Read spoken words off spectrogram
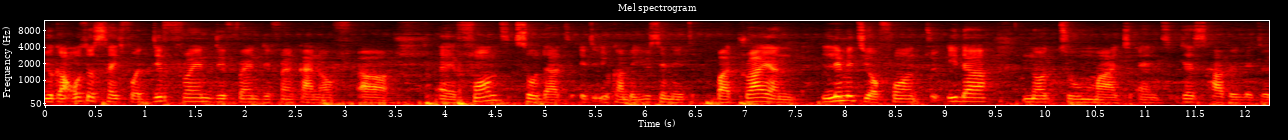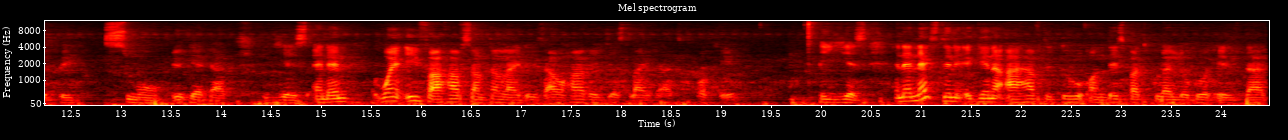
you can also search for different different different kind of uh, uh, fonts so that it, you can be using it. But try and limit your font to either not too much and just have a little bit small you get that? Yes. And then when if i have something like this i'll have it just like that. Okay. Yes. And the next thing again i have to do on this particular logo is that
